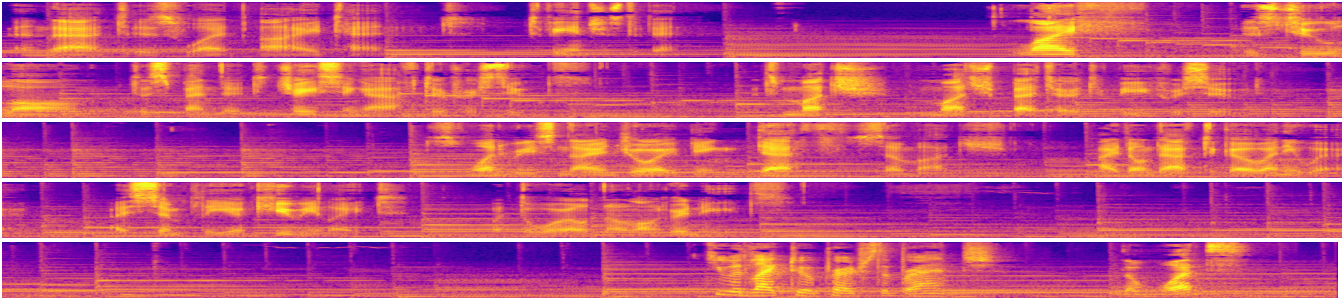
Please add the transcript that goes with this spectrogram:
And that is what I tend to be interested in. Life is too long to spend it chasing after pursuits. It's much, much better to be pursued. It's one reason I enjoy being death so much. I don't have to go anywhere. I simply accumulate what the world no longer needs. You would like to approach the branch. The what?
